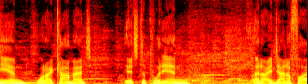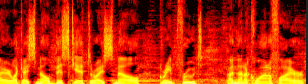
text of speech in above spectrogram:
And when I comment, it's to put in an identifier, like I smell biscuit or I smell grapefruit, and then a quantifier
